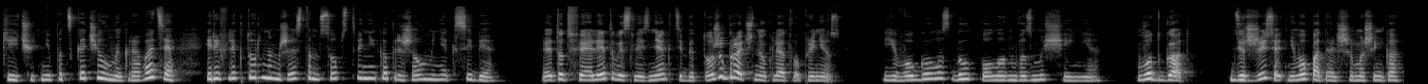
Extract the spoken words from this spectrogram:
Кей чуть не подскочил на кровати и рефлекторным жестом собственника прижал меня к себе. «Этот фиолетовый слезняк тебе тоже брачную клятву принес?» Его голос был полон возмущения. «Вот гад! Держись от него подальше, Машенька.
